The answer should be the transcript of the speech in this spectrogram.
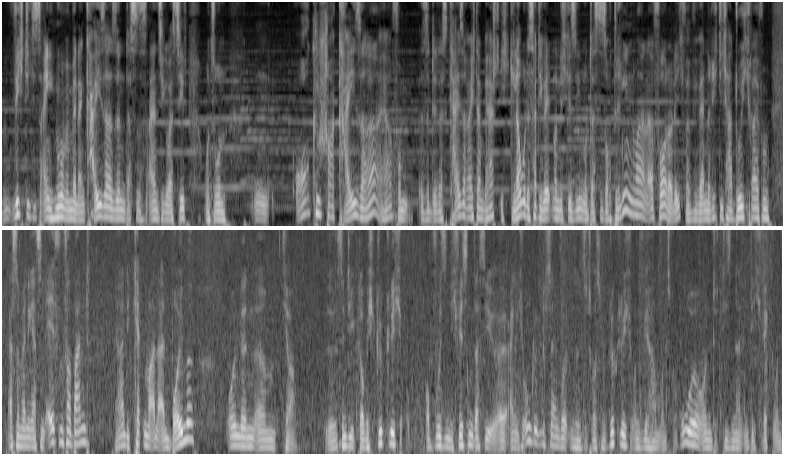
Wichtig ist eigentlich nur, wenn wir dann Kaiser sind, das ist das Einzige, was zählt. Und so ein, ein orkischer Kaiser, ja, vom, also der das Kaiserreich dann beherrscht, ich glaube, das hat die Welt noch nicht gesehen und das ist auch dringend mal erforderlich, weil wir werden richtig hart durchgreifen. Erstmal werden die ganzen Elfen verbannt, ja, die ketten wir alle an Bäume und dann, ähm, ja, äh, sind die, glaube ich, glücklich, obwohl sie nicht wissen, dass sie äh, eigentlich unglücklich sein wollten, sind sie trotzdem glücklich und wir haben unsere Ruhe und die sind dann endlich weg und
